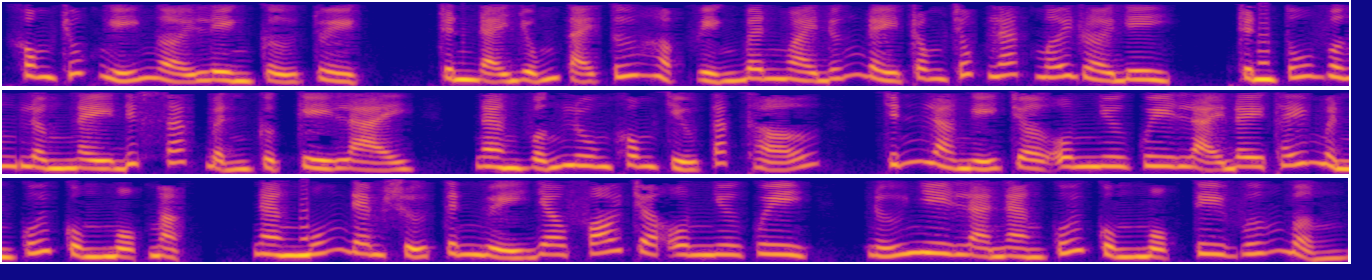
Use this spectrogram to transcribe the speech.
không chút nghĩ ngợi liền cự tuyệt, Trình Đại Dũng tại tứ hợp viện bên ngoài đứng đầy trong chốc lát mới rời đi, Trình Tú Vân lần này đích xác bệnh cực kỳ lại, nàng vẫn luôn không chịu tắt thở, chính là nghĩ chờ ôn như quy lại đây thấy mình cuối cùng một mặt, nàng muốn đem sự tinh nguyện giao phó cho ôn như quy, nữ nhi là nàng cuối cùng một ti vướng bận,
